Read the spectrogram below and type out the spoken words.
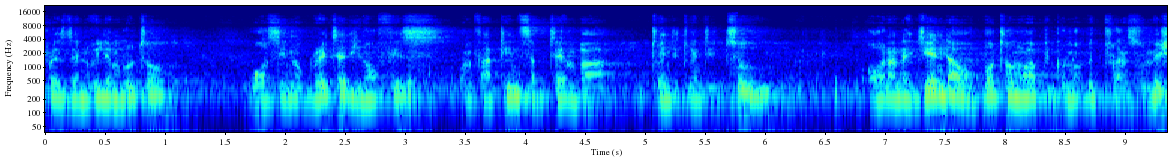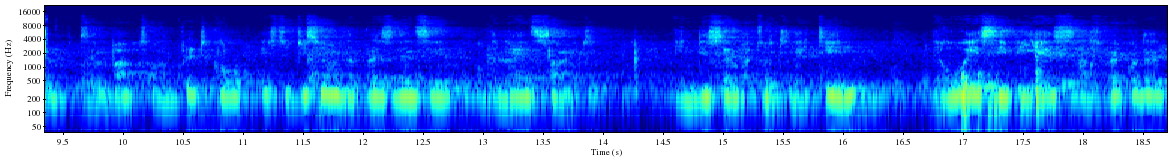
President William Ruto was inaugurated in office on 13 September 2022 on an agenda of bottom-up economic transformation embarked on critical institutions the presidency the Ninth Summit in December 2019. The OACPS has recorded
